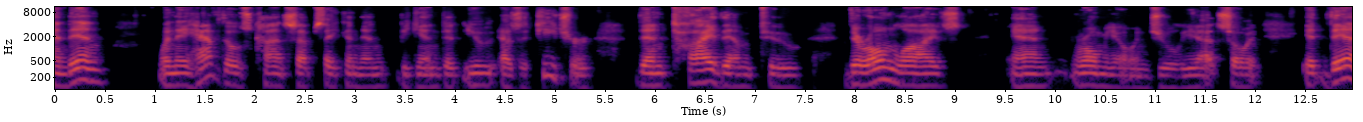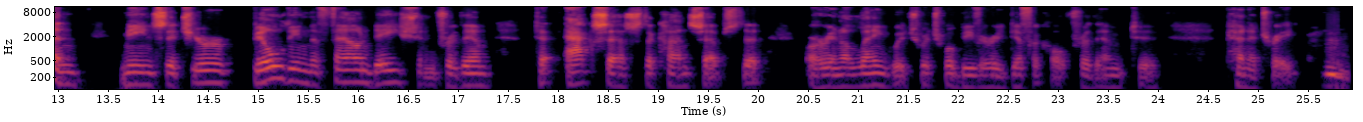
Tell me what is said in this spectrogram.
And then when they have those concepts they can then begin to you as a teacher then tie them to their own lives and romeo and juliet. So it it then means that you're building the foundation for them to access the concepts that are in a language which will be very difficult for them to penetrate. Hmm.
